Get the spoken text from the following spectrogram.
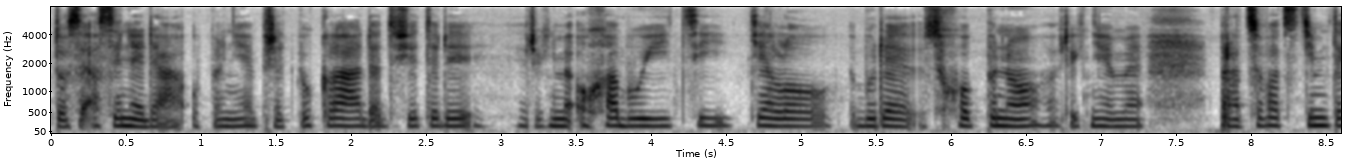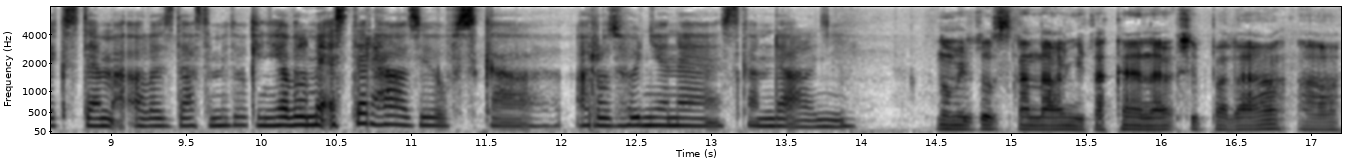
To se asi nedá úplně předpokládat, že tedy řekněme, ochabující tělo bude schopno, řekněme, pracovat s tím textem, ale zdá se mi to kniha velmi esterháziovská a rozhodně ne skandální. No mi to skandální také nepřipadá a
